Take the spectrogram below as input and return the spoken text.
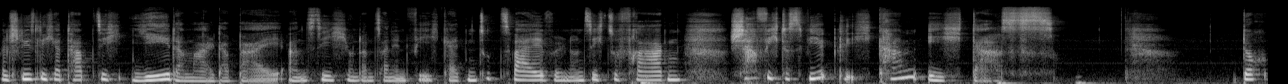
Weil schließlich ertappt sich jeder mal dabei, an sich und an seinen Fähigkeiten zu zweifeln und sich zu fragen, schaffe ich das wirklich? Kann ich das? Doch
